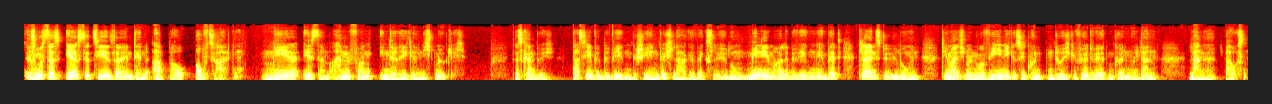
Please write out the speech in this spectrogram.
es muss das erste Ziel sein, den Abbau aufzuhalten. Mehr ist am Anfang in der Regel nicht möglich. Das kann durch passive Bewegung geschehen, durch Lagewechselübungen, minimale Bewegungen im Bett, kleinste Übungen, die manchmal nur wenige Sekunden durchgeführt werden können und dann lange Pausen.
